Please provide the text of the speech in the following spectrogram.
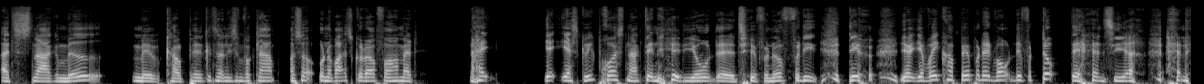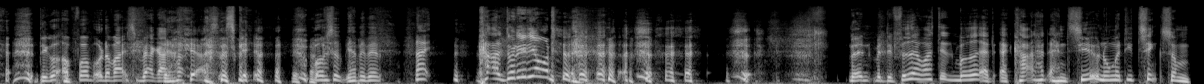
at snakke med, med Carl Pilkington, ligesom forklare og så undervejs går det op for ham, at nej, jeg, jeg skal ikke prøve at snakke den idiot øh, til fornuft, fordi det, jeg, jeg vil ikke hoppe med på den vogn, det er for dumt, det han siger. Han, det går op for ham undervejs hver gang. Ja. Ja, så skal jeg, hvorfor så, jeg, jeg, nej, Carl, du er en idiot! men, men det fede er jo også den måde, at, at Carl, han, han siger jo nogle af de ting, som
